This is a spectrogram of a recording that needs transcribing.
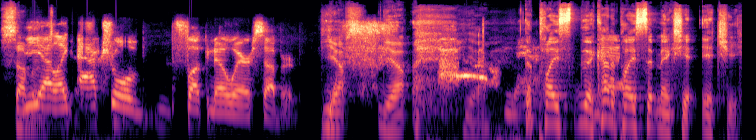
suburb. Yeah, like actual fuck nowhere suburb. Yep. Yep. Yeah. Man. The place, the kind of place that makes you itchy.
